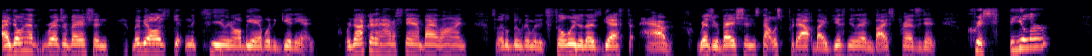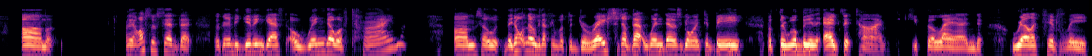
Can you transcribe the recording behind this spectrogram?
I don't have a reservation, maybe I'll just get in the queue and I'll be able to get in. We're not going to have a standby line, so it'll be limited solely to those guests that have reservations. That was put out by Disneyland Vice President Kris Theiler. Um, they also said that they're going to be giving guests a window of time um, so they don't know exactly what the duration of that window is going to be, but there will be an exit time keep the land relatively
